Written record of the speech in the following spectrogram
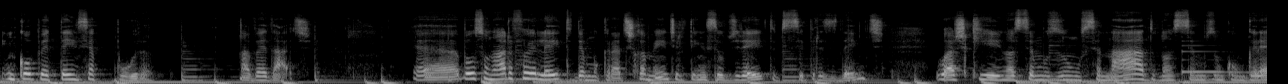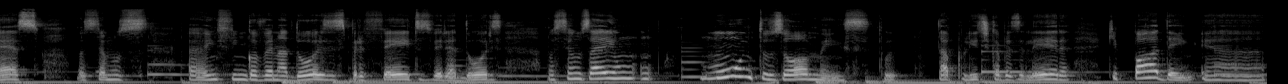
incompetência pura, na verdade. É, Bolsonaro foi eleito democraticamente, ele tem o seu direito de ser presidente. Eu acho que nós temos um Senado, nós temos um Congresso, nós temos, é, enfim, governadores, prefeitos, vereadores. Nós temos aí um, um muitos homens da política brasileira que podem é,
